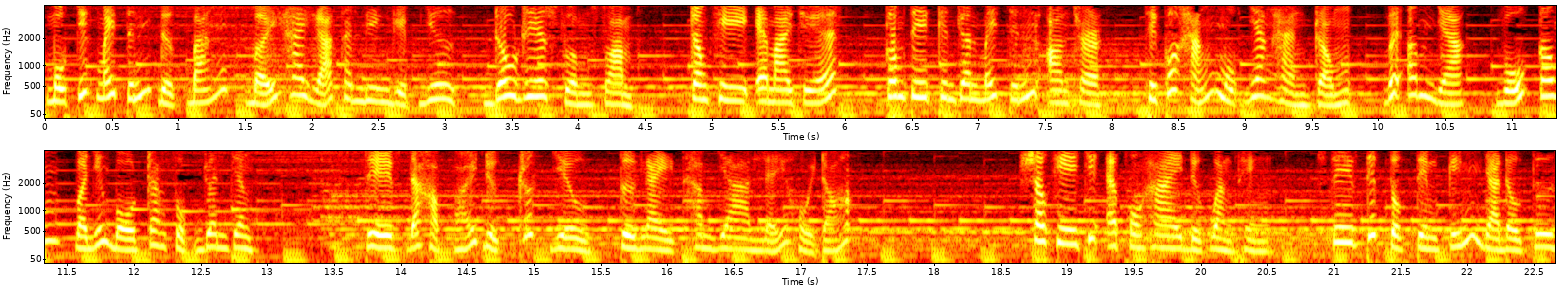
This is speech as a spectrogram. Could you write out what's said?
Một chiếc máy tính được bán bởi hai gã thanh niên nghiệp dư râu ria xùm trong khi MITS, công ty kinh doanh máy tính Alter, thì có hẳn một gian hàng rộng với âm nhạc, vũ công và những bộ trang phục doanh nhân. Steve đã học hỏi được rất nhiều từ ngày tham gia lễ hội đó. Sau khi chiếc Apple II được hoàn thiện, Steve tiếp tục tìm kiếm nhà đầu tư.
